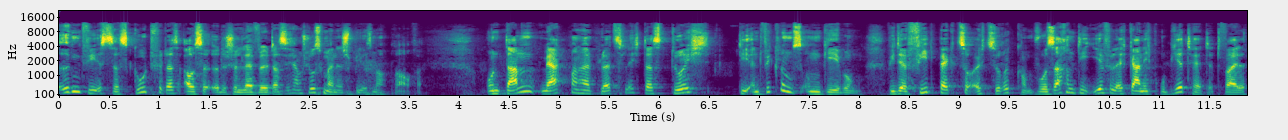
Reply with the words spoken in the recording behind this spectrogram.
irgendwie ist das gut für das außerirdische Level, das ich am Schluss meines Spiels noch brauche. Und dann merkt man halt plötzlich, dass durch die Entwicklungsumgebung wieder Feedback zu euch zurückkommt, wo Sachen, die ihr vielleicht gar nicht probiert hättet, weil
